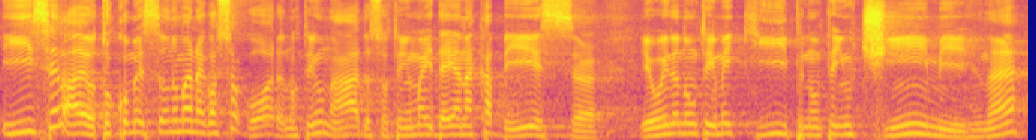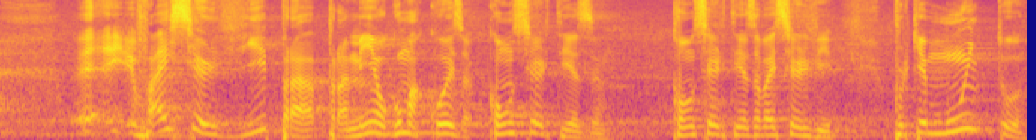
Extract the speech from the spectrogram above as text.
e, sei lá, eu estou começando meu negócio agora, não tenho nada, só tenho uma ideia na cabeça, eu ainda não tenho uma equipe, não tenho time, né? É, vai servir para mim alguma coisa? Com certeza. Com certeza vai servir. Porque muito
